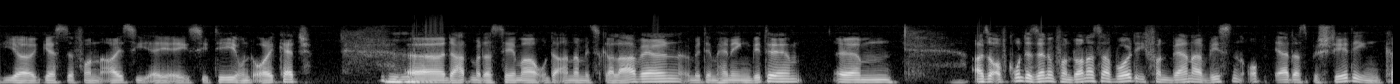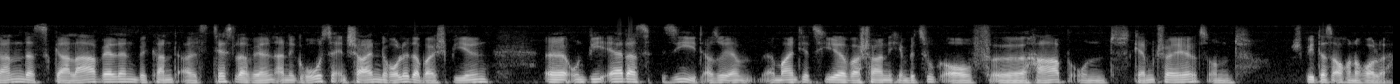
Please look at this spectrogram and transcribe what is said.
hier Gäste von ICAACT und EuCatch. Mhm. Äh, da hatten wir das Thema unter anderem mit Skalarwellen, mit dem Henning Witte. Ähm, also aufgrund der Sendung von Donnerstag wollte ich von Werner wissen, ob er das bestätigen kann, dass Skalarwellen, bekannt als Tesla-Wellen, eine große entscheidende Rolle dabei spielen äh, und wie er das sieht. Also er, er, meint jetzt hier wahrscheinlich in Bezug auf äh, Harp und Chemtrails und spielt das auch eine Rolle?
